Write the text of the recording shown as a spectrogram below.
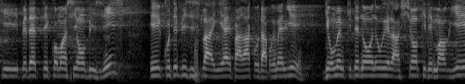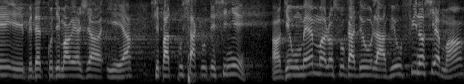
qui peut-être commencé un business, et côté business là, il n'y a pas là côté après lié. Il y a même qui étaient dans une relation, qui étaient mariés, et peut-être côté mariage, il y a, ce n'est pas pour ça que vous êtes signé. Il y a même, lorsque vous regardez la vie financièrement,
